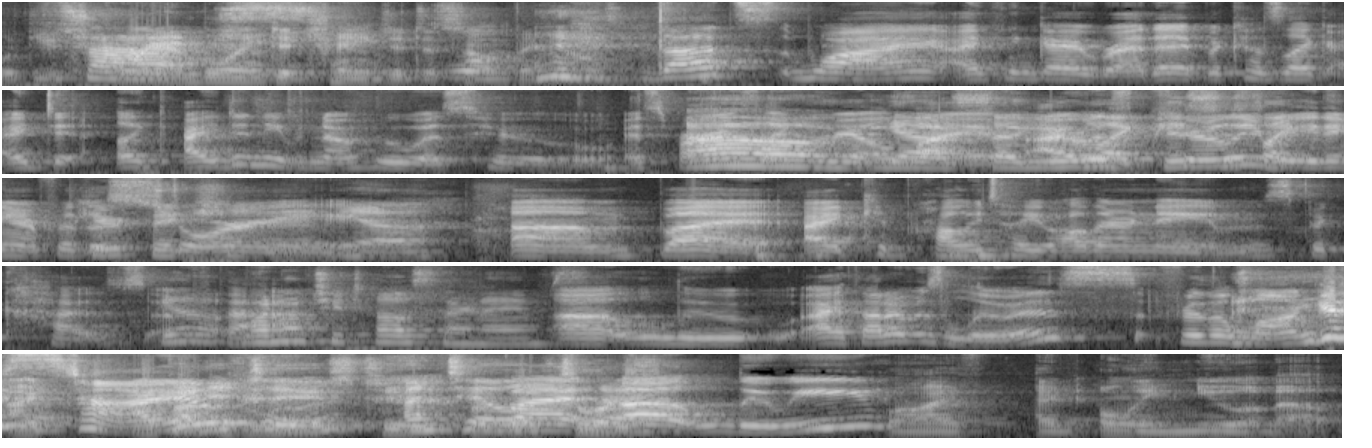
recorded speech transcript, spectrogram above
With you facts. scrambling to change it to something else. That's why I think I read it because like I did like I didn't even know who was who as far as like real Oh, yeah, life. so you're I was like purely like reading it for the pure fiction, story. Yeah, Um, but I could probably tell you all their names because of yeah. that. Why don't you tell us their names? Uh, Lou. I thought it was Lewis for the longest I, I time, thought it Me was too, Lewis too. until- but but uh, Louis. well, I, I only knew about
